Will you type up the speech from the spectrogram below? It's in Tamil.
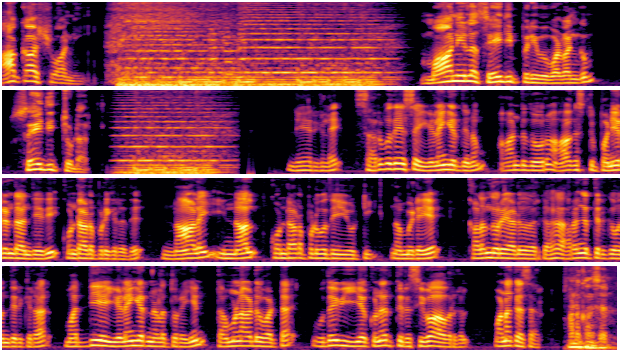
ஆகாஷ்வாணி. மாநில செய்திப் பிரிவு வழங்கும் செய்திச் சுடர். நேர்களே சர்வதேச இளைஞர் தினம் ஆண்டுதோறும் ஆகஸ்ட் பன்னிரெண்டாம் தேதி கொண்டாடப்படுகிறது. நாளை இந்நாள் கொண்டாடப்படுவதையொட்டி நம்மிடையே கலந்துரையாடுவதற்காக அரங்கத்திற்கு வந்திருக்கிறார் மத்திய இளைஞர் நலத்துறையின் தமிழ்நாடு வட்ட உதவி இயக்குனர் திரு சிவா அவர்கள். வணக்கம் சார். வணக்கம் சார்.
